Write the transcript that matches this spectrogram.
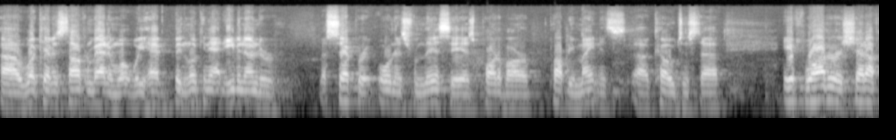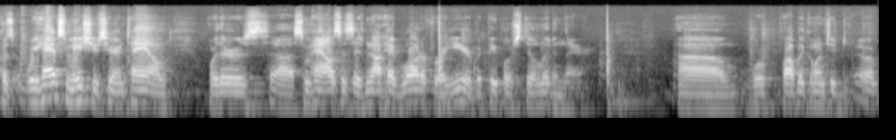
Uh, What Kevin's talking about and what we have been looking at, even under a separate ordinance from this, is part of our property maintenance uh, codes and stuff. If water is shut off, because we have some issues here in town where there's uh, some houses that have not had water for a year, but people are still living there. Uh, We're probably going to uh,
